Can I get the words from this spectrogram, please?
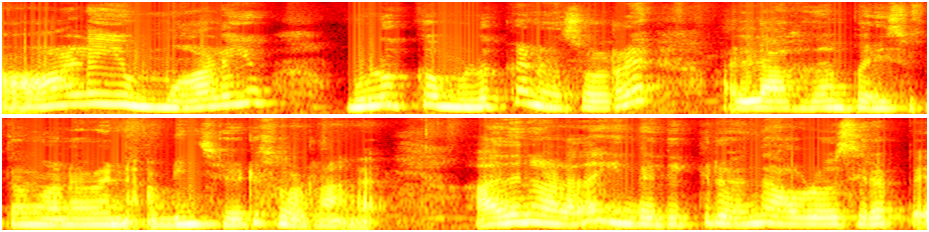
காலையும் மாலையும் முழுக்க முழுக்க நான் சொல்கிறேன் அல்லாஹ் தான் பரிசுத்தமானவன் அப்படின்னு சொல்லிட்டு சொல்கிறாங்க அதனால தான் இந்த திக்ரு வந்து அவ்வளோ சிறப்பு.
